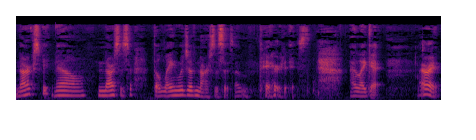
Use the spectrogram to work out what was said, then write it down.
Narc no, narcissism, the language of narcissism. There it is. I like it. All right.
